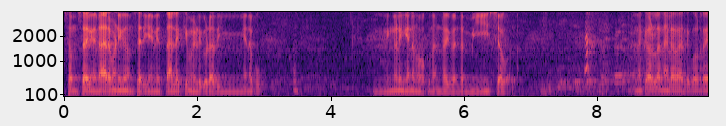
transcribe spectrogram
സംസാരിക്കാൻ അരമണിക്ക് സംസാരിക്കാൻ തലയ്ക്ക് മേളിൽ കൂടെ അതിങ്ങനെ പോകും നിങ്ങളിങ്ങനെ നോക്കുന്നുണ്ടോ ഇവന്റെ മീശ കൊള്ളാം. എന്നൊക്കെ ഉള്ള നിലവാരത്തിൽ കുറേ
